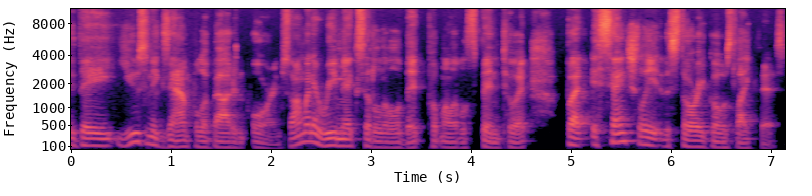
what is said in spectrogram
they use an example about an orange. So I'm going to remix it a little bit, put my little spin to it, but essentially the story goes like this.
